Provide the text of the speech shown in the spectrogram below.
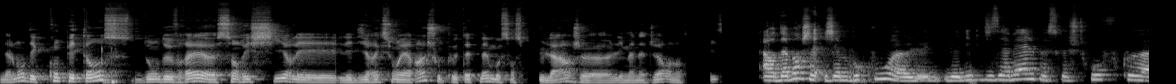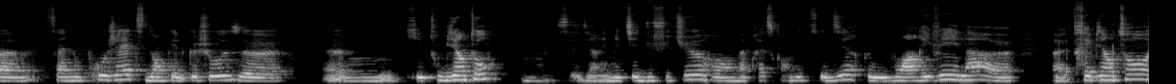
finalement des compétences dont devraient euh, s'enrichir les, directions RH ou peut-être même au sens plus large les managers en entreprise? Alors d'abord, j'aime beaucoup le, livre d'Isabelle parce que je trouve que ça nous projette dans quelque chose qui est tout bientôt, c'est-à-dire les métiers du futur. On a presque envie de se dire qu'ils vont arriver là très bientôt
